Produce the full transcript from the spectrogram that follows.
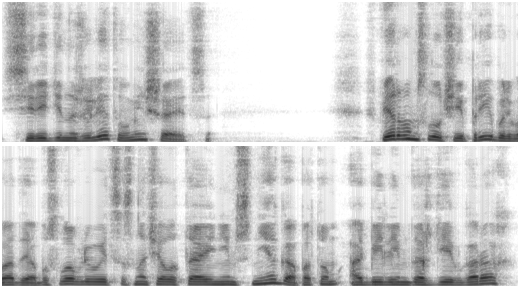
С середины же лета уменьшается. В первом случае прибыль воды обусловливается сначала таянием снега, а потом обилием дождей в горах.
